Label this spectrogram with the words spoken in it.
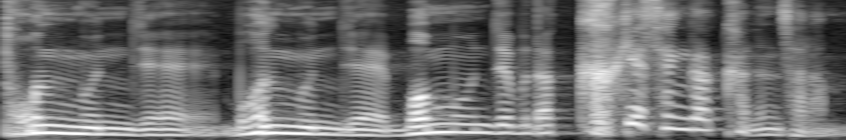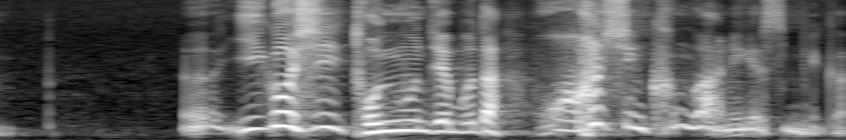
돈 문제, 뭔 문제, 뭔 문제보다 크게 생각하는 사람. 어? 이것이 돈 문제보다 훨씬 큰 거 아니겠습니까?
